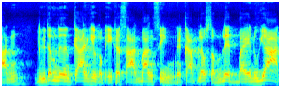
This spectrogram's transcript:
าร หรือดำเนินการเกี่ยวกับเอกสารบางสิ่งนะครับ แล้วสำเร็จใบอนุญาต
